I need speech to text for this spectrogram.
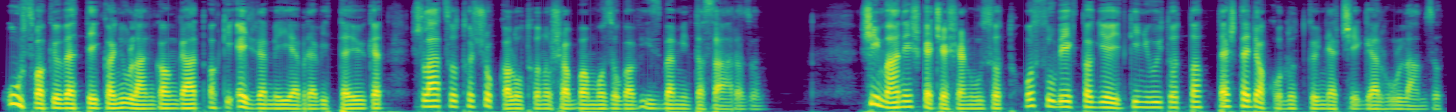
Úszva követték a nyulán gangát, aki egyre mélyebbre vitte őket, s látszott, hogy sokkal otthonosabban mozog a vízben, mint a szárazon. Simán és kecsesen úszott, hosszú végtagjait kinyújtotta, teste gyakorlott könnyedséggel hullámzott.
